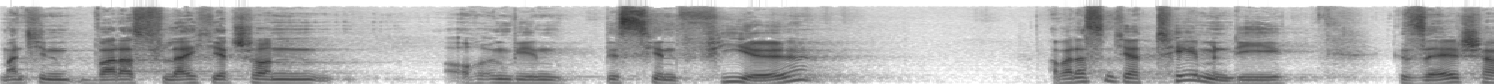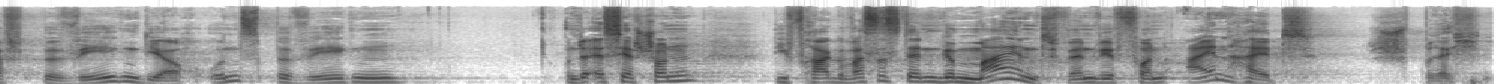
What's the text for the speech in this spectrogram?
Manchen war das vielleicht jetzt schon auch irgendwie ein bisschen viel, Aber das sind ja Themen, die Gesellschaft bewegen, die auch uns bewegen. Und da ist ja schon die Frage, was ist denn gemeint, wenn wir von Einheit sprechen?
